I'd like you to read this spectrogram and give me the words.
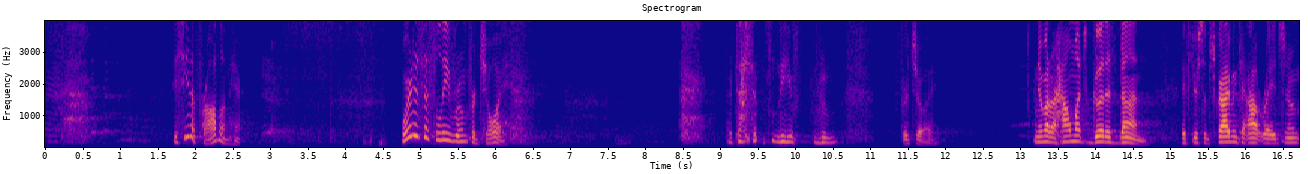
Do you see the problem here? Where does this leave room for joy? There doesn't leave room for joy. No matter how much good is done, if you're subscribing to outrage, no,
